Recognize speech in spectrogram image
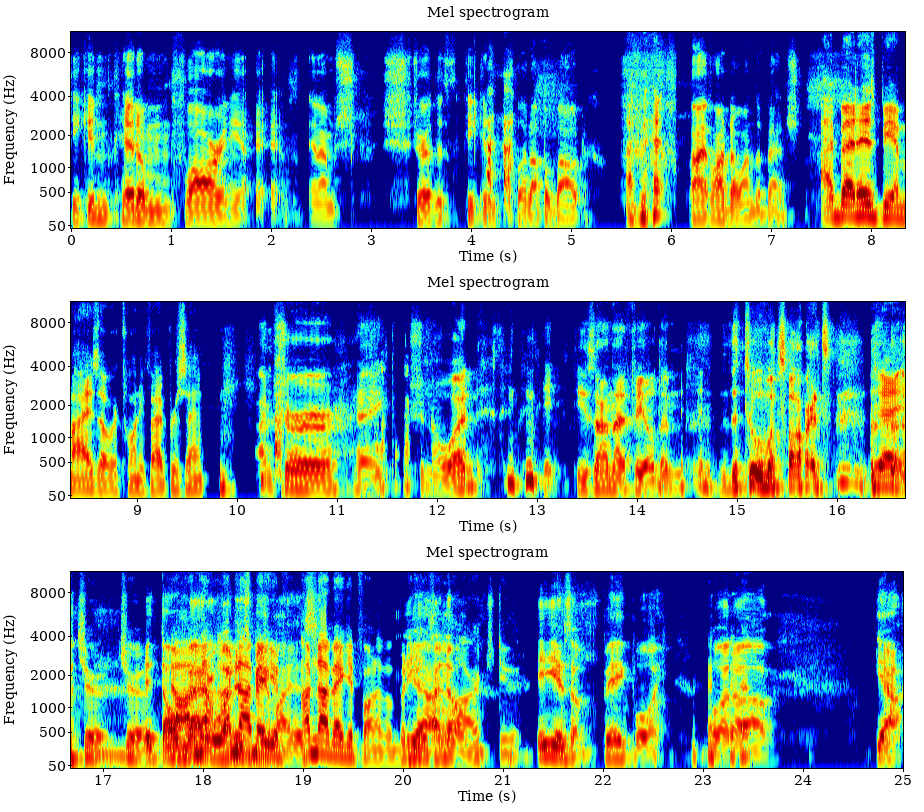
he can hit him far, and he, and I'm sh- sure that he can put up about I bet. five hundred on the bench. I bet his BMI is over twenty five percent. I'm sure. Hey, you know what? He- he's on that field, and the two of us aren't. Yeah, true, true. It don't I'm matter not, what I'm his not making. BMI is. I'm not making fun of him, but he Yeah, is a large dude. he is a big boy. But uh yeah,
